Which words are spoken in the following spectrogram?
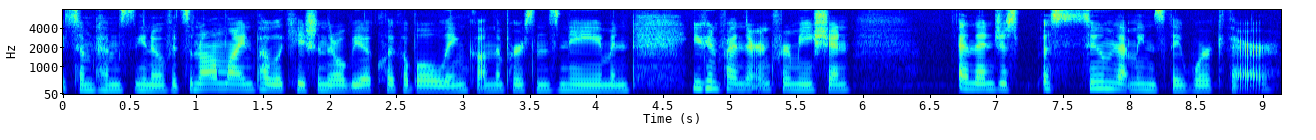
sometimes, you know, if it's an online publication, there will be a clickable link on the person's name and you can find their information and then just assume that means they work there.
